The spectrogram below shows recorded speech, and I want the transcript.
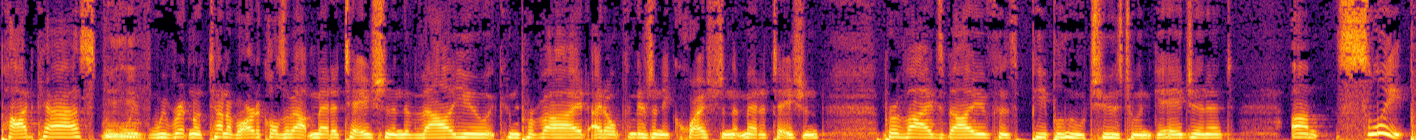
podcast. We've, we've written a ton of articles about meditation and the value it can provide. I don't think there's any question that meditation provides value for people who choose to engage in it. Um, sleep,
